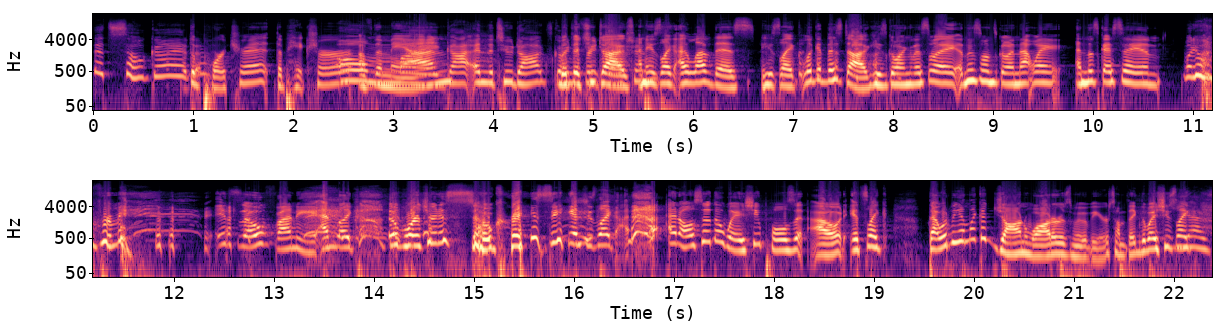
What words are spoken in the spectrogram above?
That's so good. The portrait, the picture oh of the man my god! And the two dogs going with the two dogs. And he's like, I love this. He's like, look at this dog. He's going this way and this one's going that way. And this guy's saying, What do you want from me? it's so funny. And like the portrait is so crazy. And she's like, and also the way she pulls it out, it's like that would be in like a John Waters movie or something. The way she's like, Yes.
